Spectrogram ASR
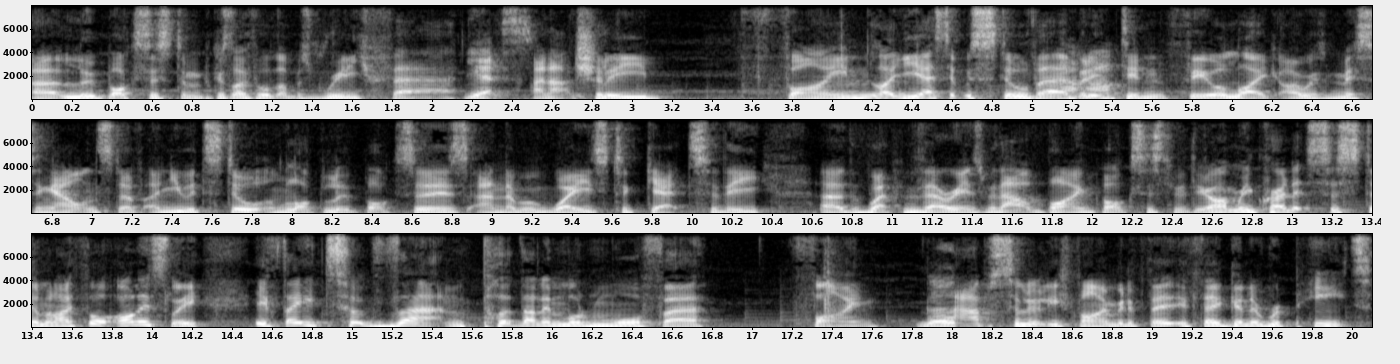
uh, loot box system because I thought that was really fair. Yes. And actually fine. Like yes, it was still there, but Uh-huh. it didn't feel like I was missing out on stuff. And you would still unlock loot boxes, and there were ways to get to the uh, the weapon variants without buying boxes through the armory credit system. And I thought honestly, if they took that and put that in Modern Warfare. Fine. Well- absolutely fine. But if they if they're going to repeat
